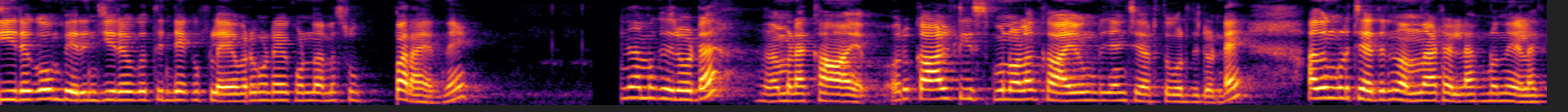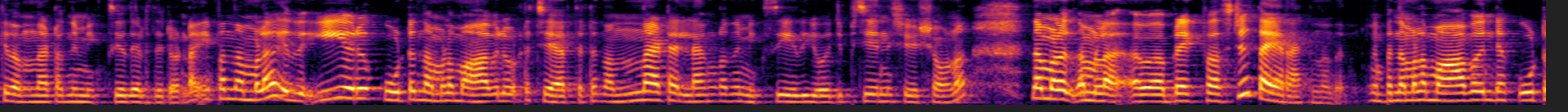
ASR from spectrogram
ജീരകവും പെരുംജീരകത്തിന്റെയൊക്കെ ഫ്ലേവറും കൂടെ കൊണ്ട് നല്ല സൂപ്പറായിരുന്നേ ഇനി നമുക്കിതിലോട്ട് നമ്മുടെ കായം. ഒരു കാൽ ടീസ്പൂണോളം കായം കൂടി ഞാൻ ചേർത്ത് കൊടുത്തിട്ടുണ്ടേ. അതും കൂടി ചേർത്തിട്ട് നന്നായിട്ട് എല്ലാം കൂടെ ഒന്ന് ഇളക്കി നന്നായിട്ടൊന്ന് മിക്സ് ചെയ്തെടുത്തിട്ടുണ്ട്. ഇപ്പം നമ്മൾ ഇത് ഈ ഒരു കൂട്ട് നമ്മൾ മാവിലോട്ട് ചേർത്തിട്ട് നന്നായിട്ട് എല്ലാം കൂടെ ഒന്ന് മിക്സ് ചെയ്ത് യോജിപ്പിച്ചതിന് ശേഷമാണ് നമ്മൾ നമ്മൾ ബ്രേക്ക്ഫാസ്റ്റ് തയ്യാറാക്കുന്നത്. അപ്പം നമ്മൾ മാവിന്റെ കൂട്ട്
